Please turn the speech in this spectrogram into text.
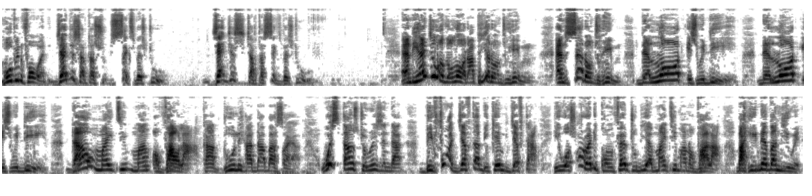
Moving forward, Judges chapter 6, verse 2. Judges chapter 6, verse 2. And the angel of the Lord appeared unto him and said unto him, The Lord is with thee. The Lord is with thee, thou mighty man of Valor. Which stands to reason that before Jephthah became Jephthah, he was already confirmed to be a mighty man of valor, but he never knew it.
